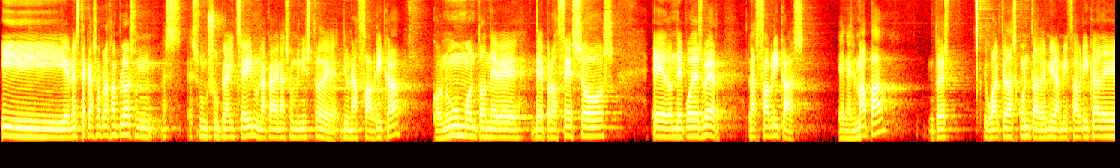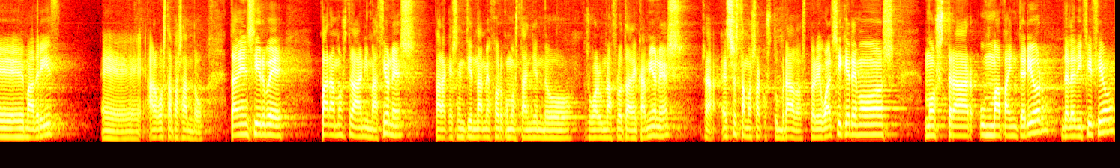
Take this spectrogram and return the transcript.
Y en este caso, por ejemplo, es un, es- un supply chain, una cadena de suministro de, de una fábrica con un montón de, de procesos, eh, donde puedes ver las fábricas en el mapa. Entonces, igual te das cuenta de, mira, mi fábrica de Madrid, eh, algo está pasando. También sirve para mostrar animaciones, para que se entienda mejor cómo están yendo pues, igual una flota de camiones. O sea, eso estamos acostumbrados. Pero igual si queremos mostrar un mapa interior del edificio,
